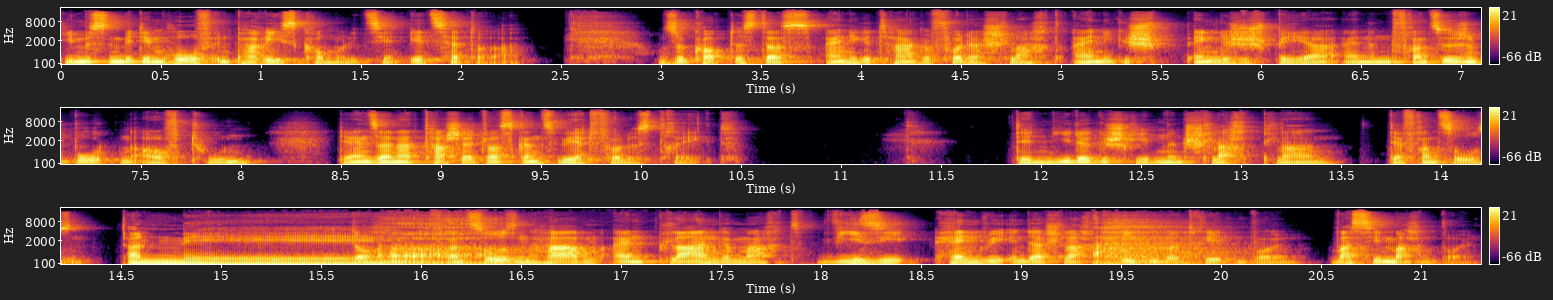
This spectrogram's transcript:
Die müssen mit dem Hof in Paris kommunizieren, etc. Und so kommt es, dass einige Tage vor der Schlacht einige englische Späher einen französischen Boten auftun, der in seiner Tasche etwas ganz Wertvolles trägt. Den niedergeschriebenen Schlachtplan der Franzosen. Ah, nee. Doch, die Franzosen haben einen Plan gemacht, wie sie Henry in der Schlacht gegenübertreten wollen, was sie machen wollen.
